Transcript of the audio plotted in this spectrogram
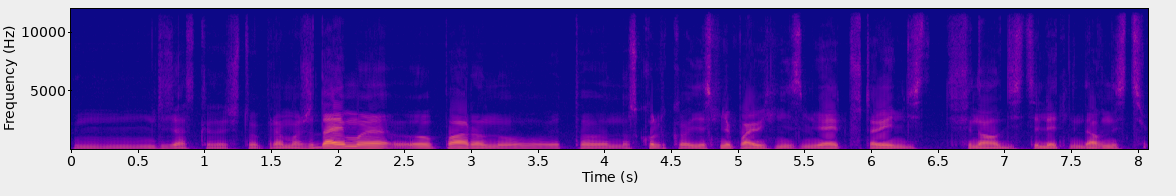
Нельзя сказать, что прям ожидаемая э, пара, но это, насколько, если мне память не изменяет, повторение 10, финала десятилетней давности,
